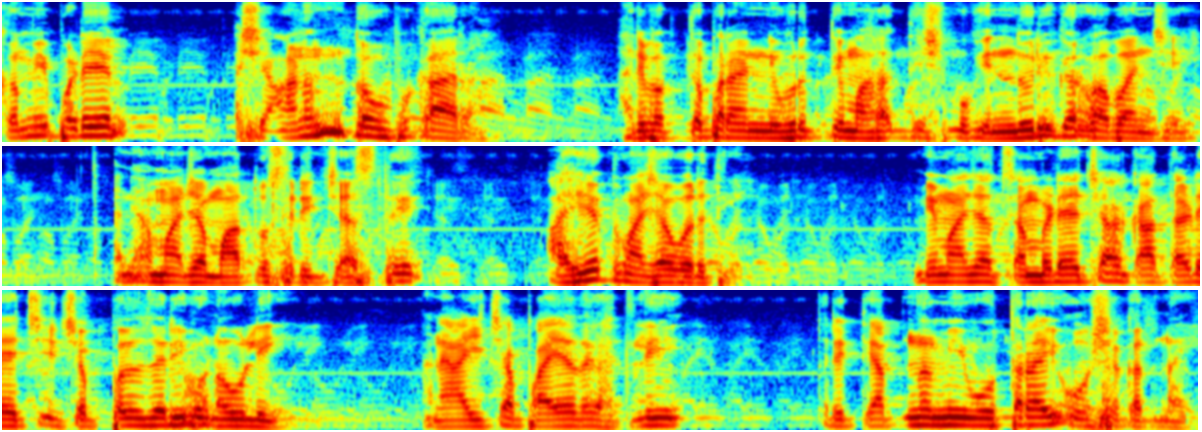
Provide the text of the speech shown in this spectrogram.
कमी पडेल असे अनंत उपकार. हरिभक्तपरायण निवृत्ती महाराज देशमुख इंदुरीकर बाबांचे आणि माझ्या मातोश्रीचे असते आहेत माझ्यावरती. मी माझ्या चमड्याच्या कातड्याची चप्पल जरी बनवली आणि आईच्या पायात घातली तरी त्यातनं मी उतराही होऊ शकत नाही.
